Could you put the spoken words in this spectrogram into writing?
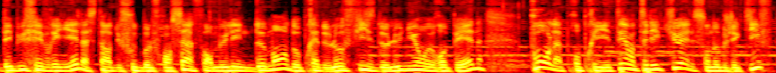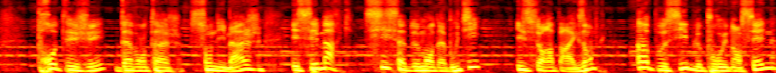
Début février, la star du football français a formulé une demande auprès de l'Office de l'Union européenne pour la propriété intellectuelle. Son objectif protéger davantage son image et ses marques. Si sa demande aboutit, il sera par exemple impossible pour une enseigne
